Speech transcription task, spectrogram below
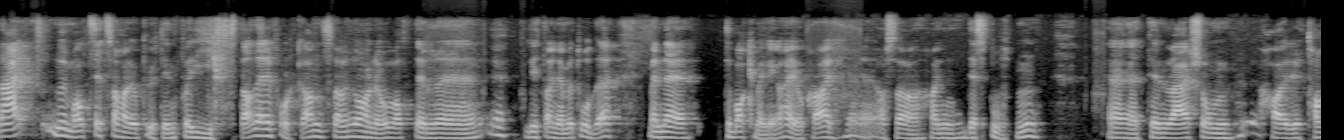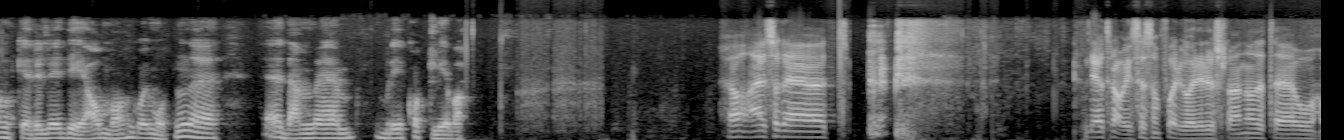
Nei, normalt sett så har jo Putin forgifta disse folkene, så nå har han jo valgt en eh, litt annen metode. Men eh, tilbakemeldinga er jo klar. Eh, altså, han despoten eh, til enhver som har tanker eller ideer om å gå imot den, de blir kortliva. Ja, altså det er et Det er jo tragisk det som foregår i Russland, og dette jo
